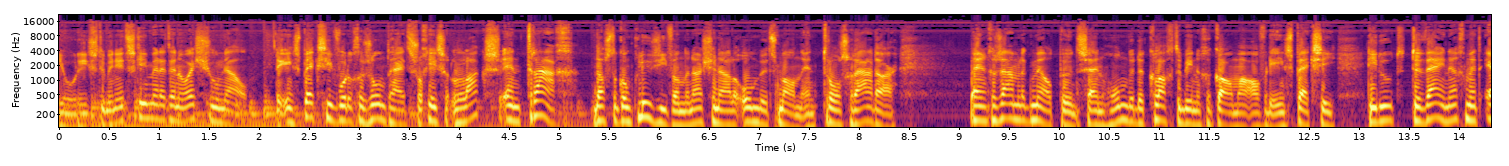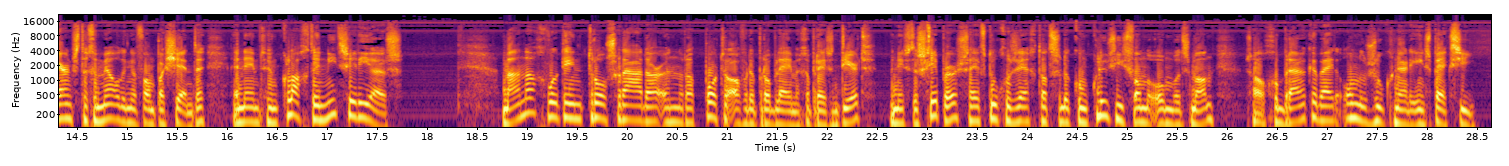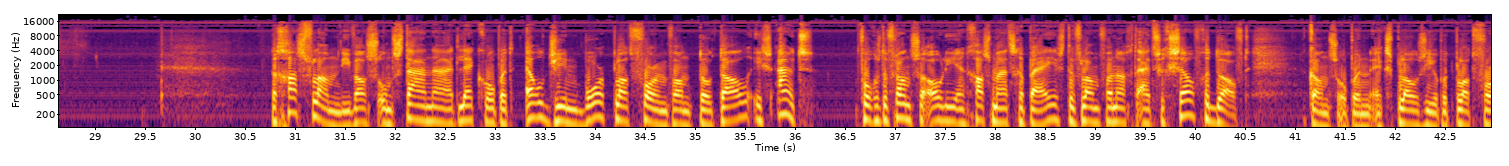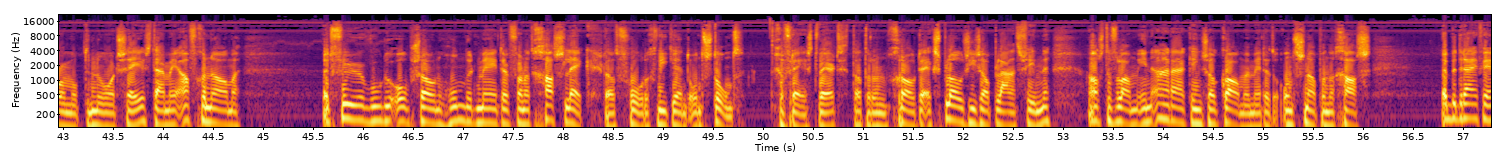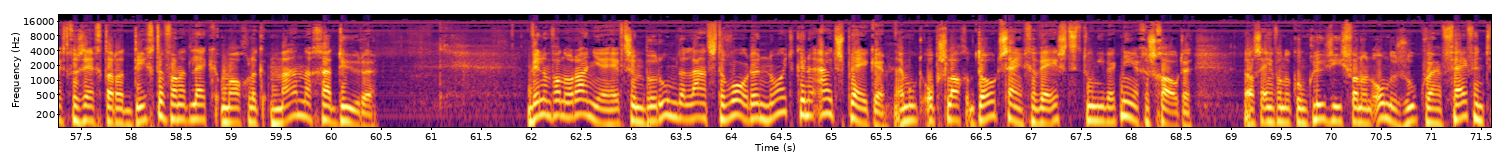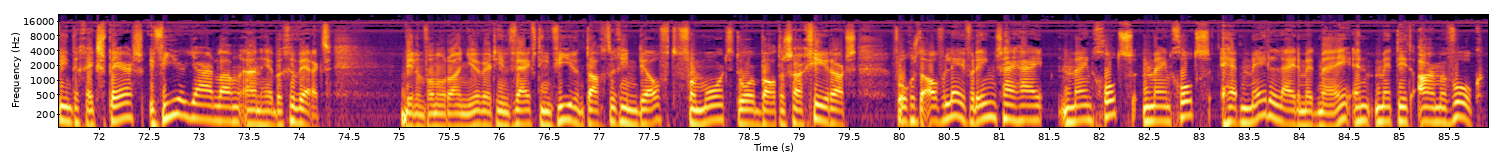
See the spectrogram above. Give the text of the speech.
Juri Stubenitski met het NOS-journaal. De inspectie voor de gezondheidszorg is laks en traag. Dat is de conclusie van de nationale ombudsman en Tros Radar. Bij een gezamenlijk meldpunt zijn honderden klachten binnengekomen over de inspectie. Die doet te weinig met ernstige meldingen van patiënten en neemt hun klachten niet serieus. Maandag wordt in Tros Radar een rapport over de problemen gepresenteerd. Minister Schippers heeft toegezegd dat ze de conclusies van de ombudsman zal gebruiken bij het onderzoek naar de inspectie. De gasvlam die was ontstaan na het lek op het Elgin boorplatform van Total is uit. Volgens de Franse olie- en gasmaatschappij is de vlam vannacht uit zichzelf gedoofd. De kans op een explosie op het platform op de Noordzee is daarmee afgenomen. Het vuur woedde op zo'n 100 meter van het gaslek dat vorig weekend ontstond. Gevreesd werd dat er een grote explosie zou plaatsvinden als de vlam in aanraking zou komen met het ontsnappende gas. Het bedrijf heeft gezegd dat het dichten van het lek mogelijk maanden gaat duren. Willem van Oranje heeft zijn beroemde laatste woorden nooit kunnen uitspreken. Hij moet op slag dood zijn geweest toen hij werd neergeschoten. Dat is een van de conclusies van een onderzoek waar 25 experts vier jaar lang aan hebben gewerkt. Willem van Oranje werd in 1584 in Delft vermoord door Balthasar Gerards. Volgens de overlevering zei hij, mijn God, mijn God, heb medelijden met mij en met dit arme volk.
